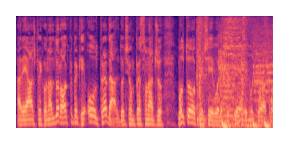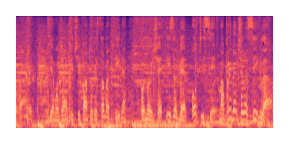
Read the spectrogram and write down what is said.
alle altre con Aldo Rock perché oltre ad Aldo c'è un personaggio molto piacevole che ti è venuto a trovare. Abbiamo già anticipato questa mattina, con noi c'è Isabelle Otissier, ma prima c'è la sigla.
